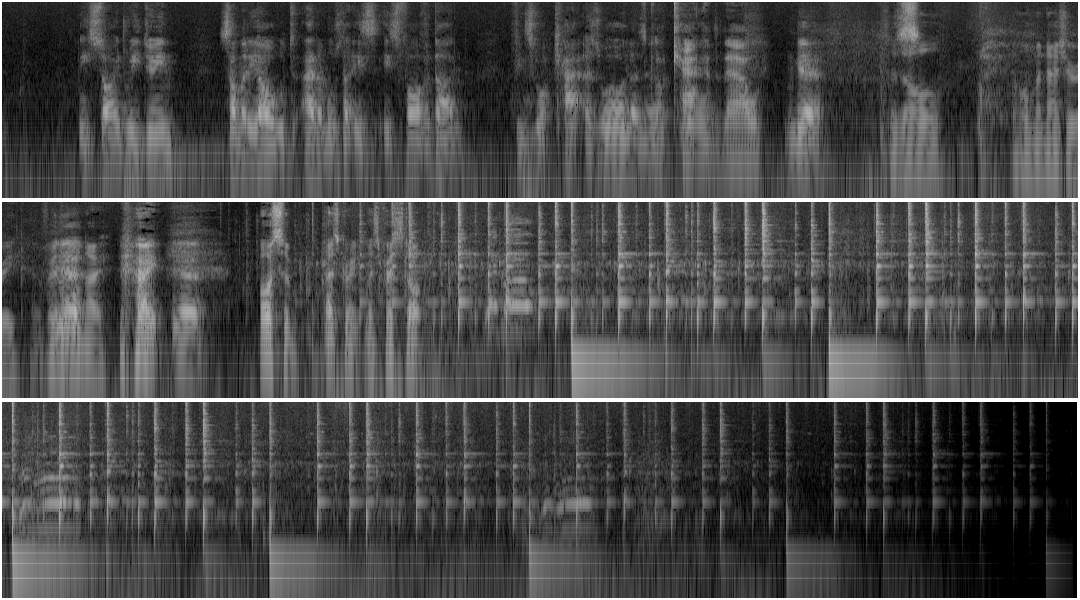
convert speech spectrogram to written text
he started redoing some of the old animals that his his father done. I think he's got a cat as well. And It's got a cat yeah. and now owl. yeah, There's all the whole menagerie available Yeah. now. right. yeah. Awesome. That's great. Let's press stop.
